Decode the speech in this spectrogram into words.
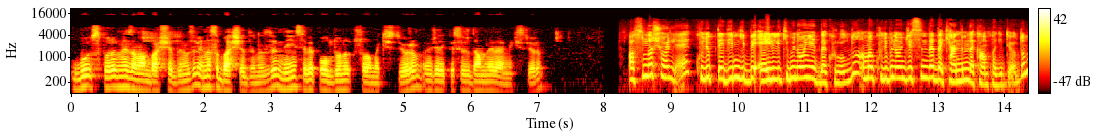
bu spora ne zaman başladığınızı ve nasıl başladığınızı, neyin sebep olduğunu sormak istiyorum. Öncelikle sözü Damla'ya vermek istiyorum. Aslında şöyle, kulüp dediğim gibi Eylül 2017'de kuruldu ama kulübün öncesinde de kendim de kampa gidiyordum.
